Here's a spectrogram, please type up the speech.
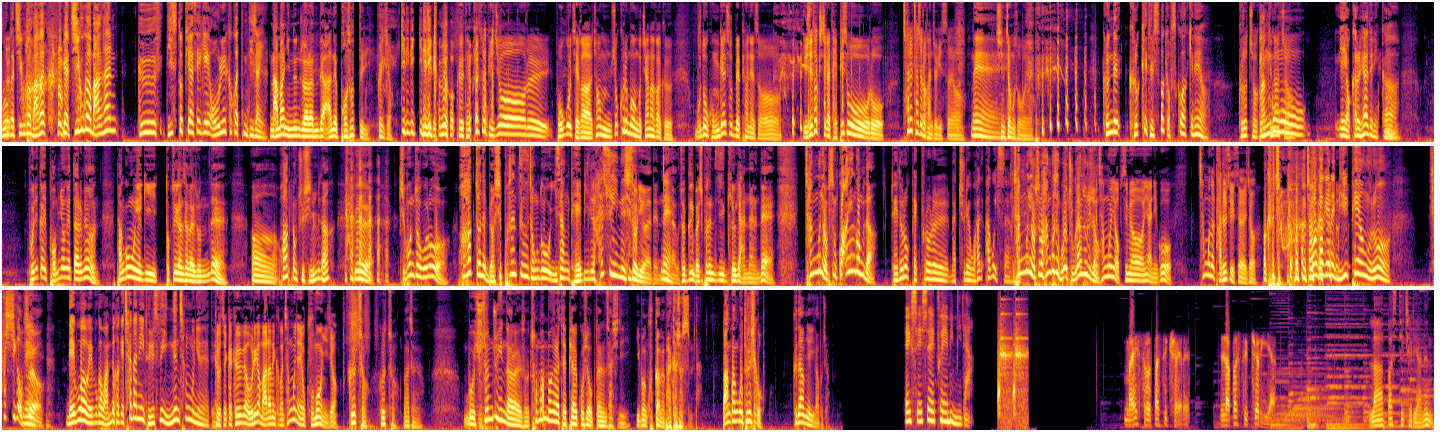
뭔가 지구가 망한 그러니까 지구가 망한 그 디스토피아 세계에 어울릴 것 같은 디자인. 나만 있는 줄 알았는데 안에 버섯들이 그렇죠. 끼리릭 끼리릭 하며 그 대피소 비주얼을 보고 제가 처음 쇼크를 먹은 것중 하나가 그 무도 공개수배 편에서 유재석 씨가 대피소로 차를 찾으러 간 적이 있어요. 네. 진짜 무서워요. 그런데 그렇게 될 수밖에 없을 것 같긴 해요. 그렇죠. 그렇긴 하죠. 방공호의 역할을 해야 되니까. 보니까 이 법령에 따르면 방공호 얘기 덕질 간사가 해줬는데 어 화학병 출신입니다. 그 기본적으로 화학전에 몇십 퍼센트 정도 이상 대비를 할 수 있는 시설이어야 된다고. 저 그게 몇십 퍼센트인지 기억이 안 나는데 창문이 없으면 꽝인 겁니다. 되도록 100%를 맞추려고 하, 고 있어요. 창문이 없으면 한 곳에 모여 죽으란 소리죠. 창문이 없으면이 아니고 창문을 닫을 수 있어야죠. 아 그렇죠. 정확하게는 밀폐형으로 샤시가 없어요. 내부와 외부가 완벽하게 차단이 될 수 있는 창문이어야 돼요. 그렇죠. 그러니까 그가 우리가 말하는 그건 창문이 아니고 구멍이죠. 그렇죠. 그렇죠. 맞아요. 뭐 휴전 중인 나라에서 천만 명이나 대피할 곳이 없다는 사실이 이번 국감에 밝혀졌습니다. 빵 광고 들으시고 그 다음 얘기 가보죠. XSFM입니다. Maestro pasticcere. La pasticceria. 라 파스티체리아는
